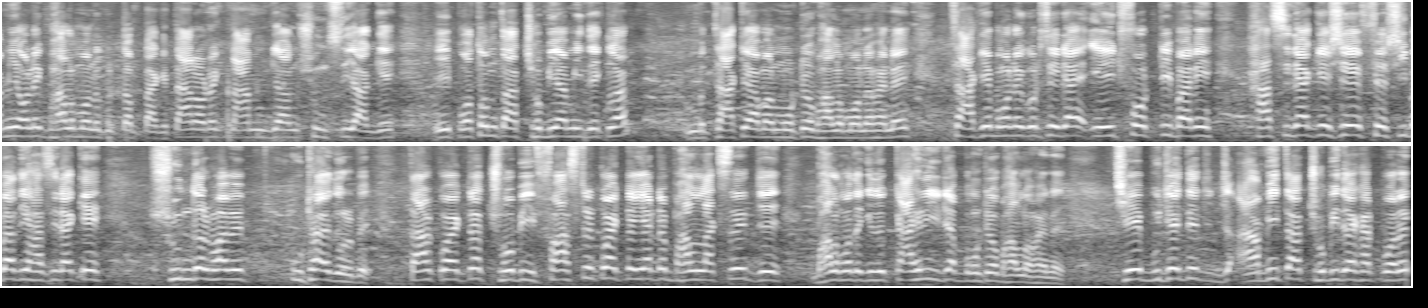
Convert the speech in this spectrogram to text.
আমি অনেক ভালো মনে করতাম তাকে। তার অনেক নাম জান শুনছি আগে। এই প্রথম তার ছবি আমি দেখলাম। তাকে আমার মোটেও ভালো মনে হয় নাই। তাকে মনে করছে এটা এইট ফোরটি মানে হাসিনাকে, সে ফেসিবাদী হাসিনাকে সুন্দরভাবে উঠায় ধরবে। তার কয়েকটা ছবি ফার্স্টের কয়েকটা ইয়াটা ভালো লাগছে যে ভালো মতো কিন্তু কাহিনীটা মোটেও ভালো হয় না সে বুঝাইতে, আমি তার ছবি দেখার পরে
